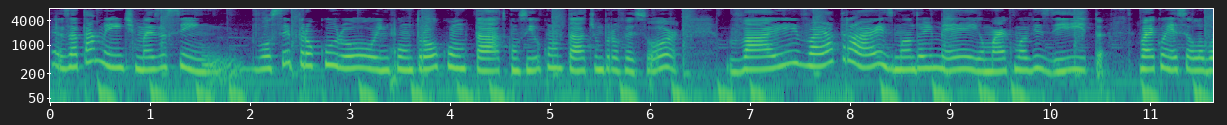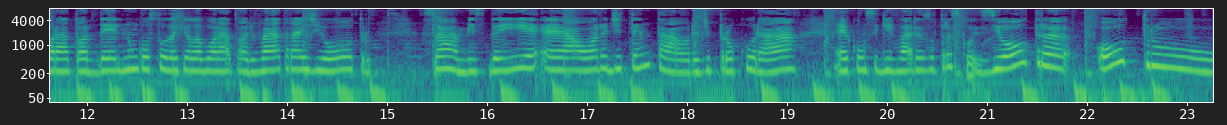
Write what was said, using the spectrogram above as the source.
Exatamente, mas assim, você procurou, encontrou contato, conseguiu contato de um professor, vai, vai atrás, manda um e-mail, marca uma visita, vai conhecer o laboratório dele, não gostou daquele laboratório, vai atrás de outro, sabe? Isso daí é a hora de tentar, a hora de procurar, é conseguir várias outras coisas. E outra, outro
